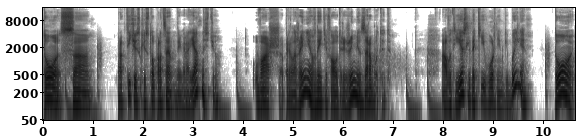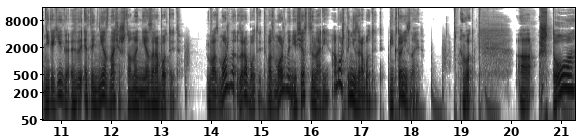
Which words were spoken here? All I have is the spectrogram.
то с практически стопроцентной вероятностью ваше приложение в Native Out режиме заработает. А вот если такие ворнинги были, то никаких, это, это не значит, что оно не заработает. Возможно, заработает. Возможно, не все сценарии. А может и не заработает. Никто не знает. Вот. А что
